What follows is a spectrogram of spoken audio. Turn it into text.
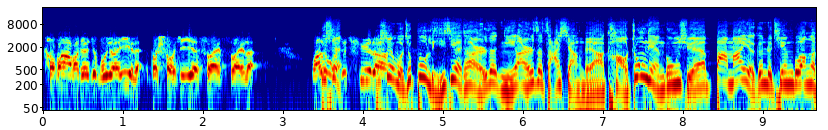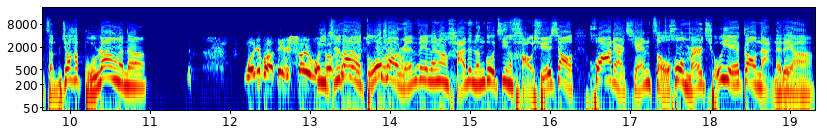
他爸爸这就不愿意了，把手机也摔摔了。完了我就去了不，是，我就不理解他儿子，你儿子咋想的呀？考重点中学，爸妈也跟着添光啊，怎么就还不让了呢？我就把这个事儿我你知道有多少人为了让孩子能够进好学校，花点钱走后门求爷爷告奶奶的呀？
